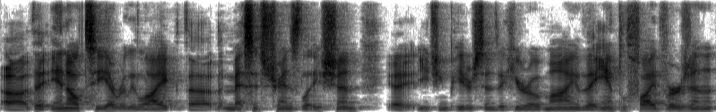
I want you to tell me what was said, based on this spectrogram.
uh, the NLT. I really like the the Message translation. Uh, Eugene Peterson's a hero of mine. The Amplified version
